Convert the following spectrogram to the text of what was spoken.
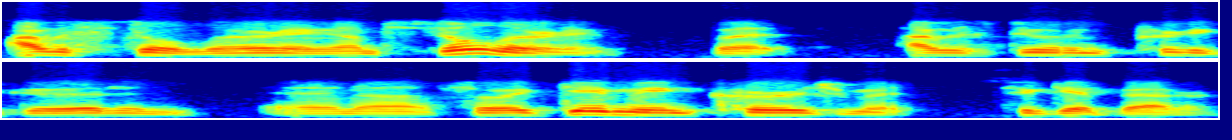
i was still learning. I'm still learning but i was doing pretty good and and uh, so it gave me encouragement to get better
